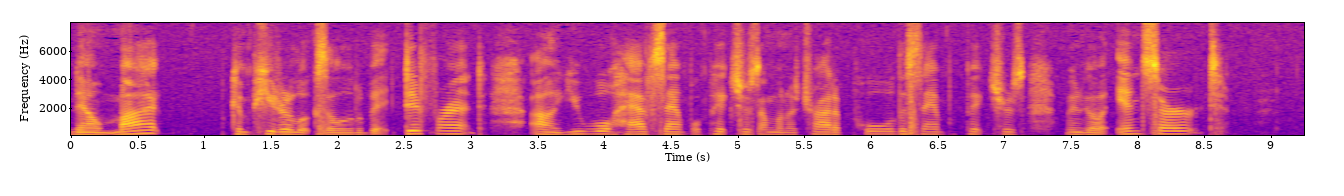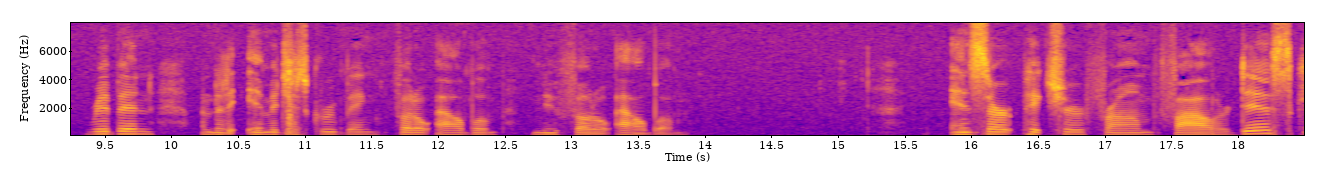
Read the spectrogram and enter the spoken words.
Now my computer looks a little bit different. Uh, you will have sample pictures. I'm going to try to pull the sample pictures. I'm going to go insert ribbon under the images grouping photo album new photo album insert picture from file or disk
